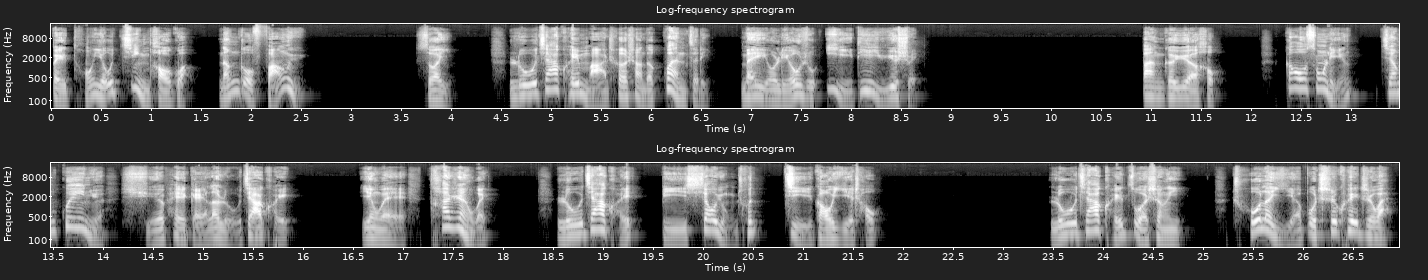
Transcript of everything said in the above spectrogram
被桐油浸泡过，能够防雨。所以，鲁家奎马车上的罐子里没有流入一滴雨水。半个月后，高松龄将闺女许配给了鲁家奎。因为他认为，鲁家奎比肖永春技高一筹。鲁家奎做生意，除了也不吃亏之外，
